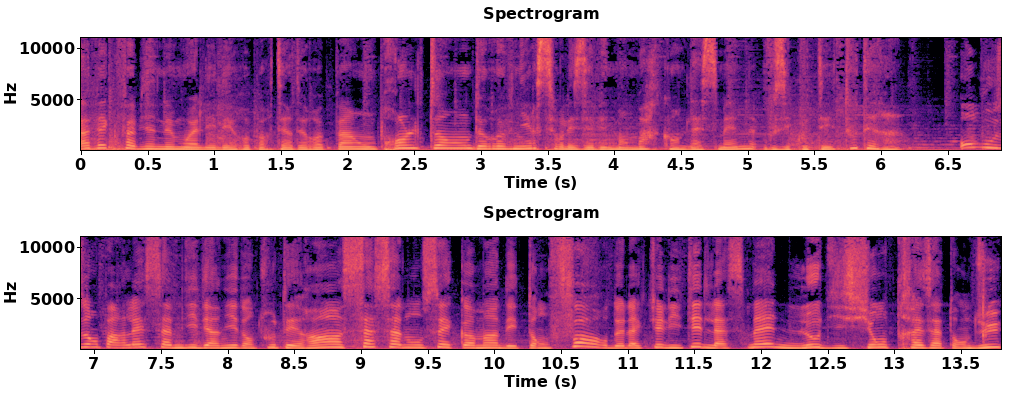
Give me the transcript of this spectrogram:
Avec Fabienne Lemoyle et les reporters d'Europe 1, on prend le temps de revenir sur les événements marquants de la semaine. Vous écoutez Tout Terrain. On vous en parlait samedi dernier dans Tout Terrain. Ça s'annonçait comme un des temps forts de l'actualité de la semaine, l'audition très attendue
